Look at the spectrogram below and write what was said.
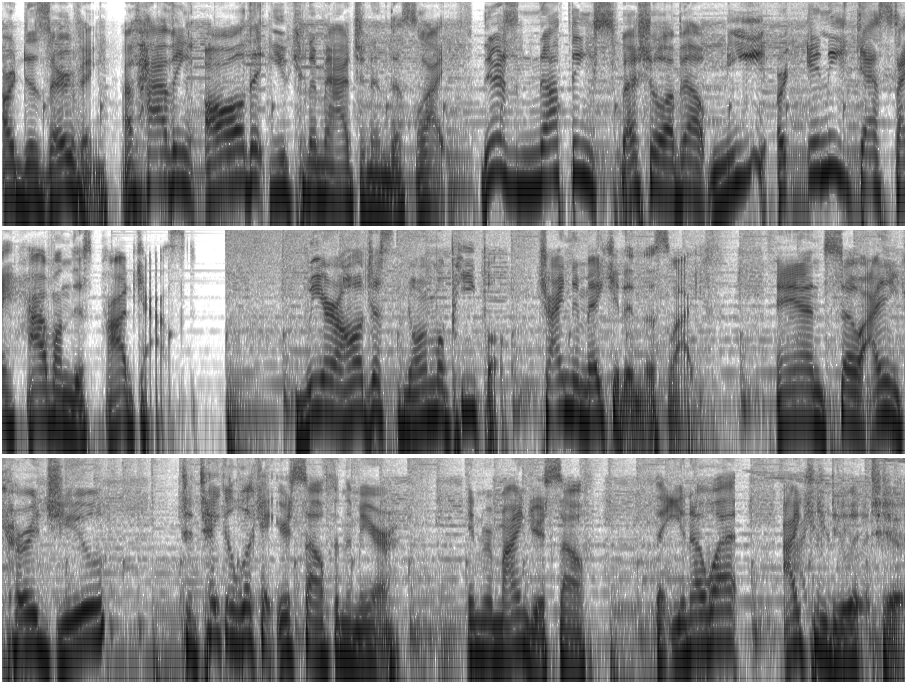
are deserving of having all that you can imagine in this life. There's nothing special about me or any guest I have on this podcast. We are all just normal people trying to make it in this life. And so I encourage you to take a look at yourself in the mirror and remind yourself that, you know what? I can do it too.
